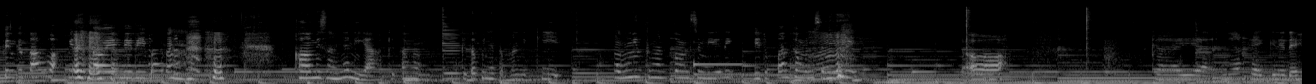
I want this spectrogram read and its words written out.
Pin ketawa pin ketawain diri bareng. Kalau misalnya nih ya kita kita punya teman Niki ngomongin dengan teman sendiri di depan teman sendiri. Oh kayaknya kayak gini deh.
